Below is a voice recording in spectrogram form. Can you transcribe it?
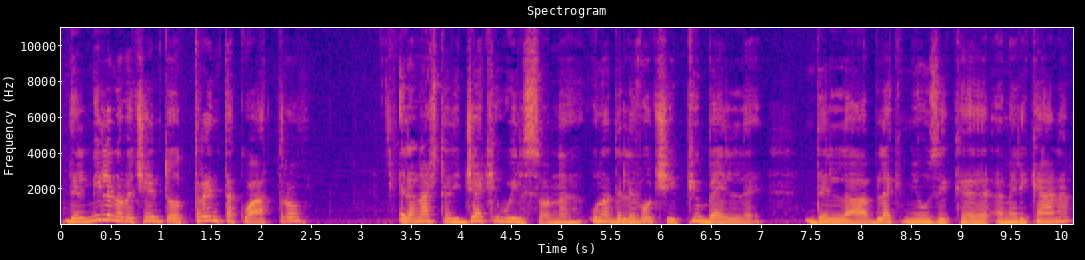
Del 1934 è la nascita di Jackie Wilson, una delle voci più belle della black music eh, americana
